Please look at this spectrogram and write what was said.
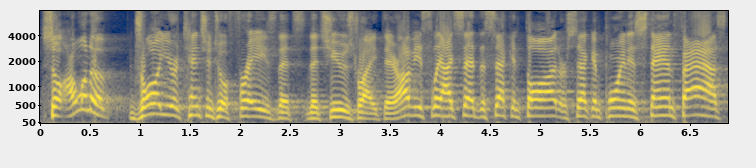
So I want to draw your attention to a phrase that's, that's used right there. Obviously, I said the second thought or second point is stand fast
